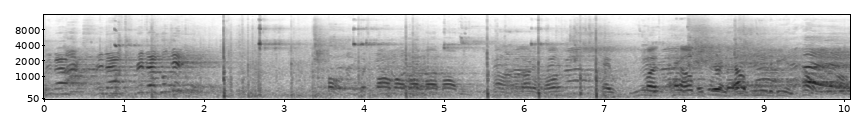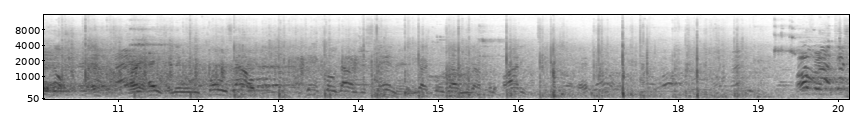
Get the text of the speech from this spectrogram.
Rebound, rebound, rebound, go get it. Ball, ball, ball, ball, ball. Hey, you must help. If you're in help, you need to be in help. Help. All right. Hey, and then when you close out, you can't close out and just stand there. You got to close out and you got to put a body on it. Okay? Offense,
